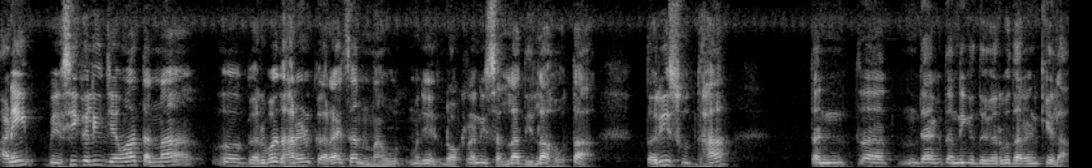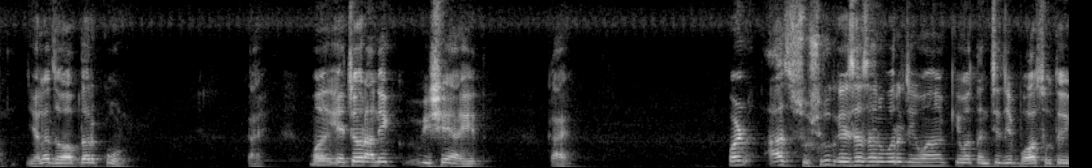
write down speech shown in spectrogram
आणि बेसिकली जेव्हा त्यांना गर्भधारण करायचं नव म्हणजे डॉक्टरांनी सल्ला दिला होता तरीसुद्धा त्यां त्या त्यांनी गर्भधारण केला. याला जबाबदार कोण? काय? मग याच्यावर अनेक विषय आहेत. काय? पण आज सुश्रुत गैसासांवर जेव्हा किंवा त्यांचे जे बॉस होते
